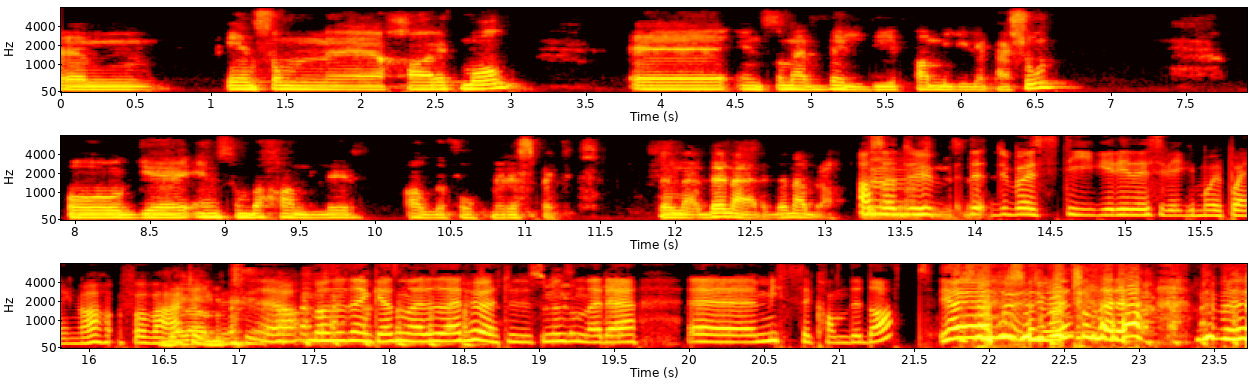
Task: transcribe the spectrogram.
Um, en som uh, har et mål. Uh, en som er veldig familieperson. Og uh, en som behandler alle folk med respekt. Den er, den er, den er bra. Altså, du, du bare stiger i de svigermorpoenga for hver er ting du sier. Ja, men så tenker jeg sånn der, Det der hørtes ut som en sånn derre eh, missekandidat. Ja, ja, Du skjønner det. sånn derre Du bør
